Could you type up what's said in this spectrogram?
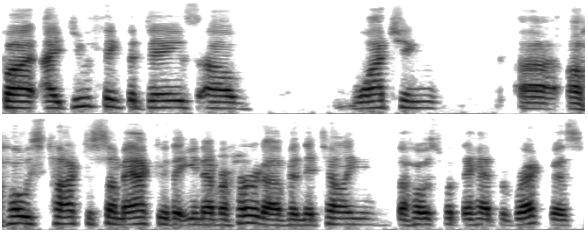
but I do think the days of watching uh, a host talk to some actor that you never heard of and they're telling the host what they had for breakfast,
